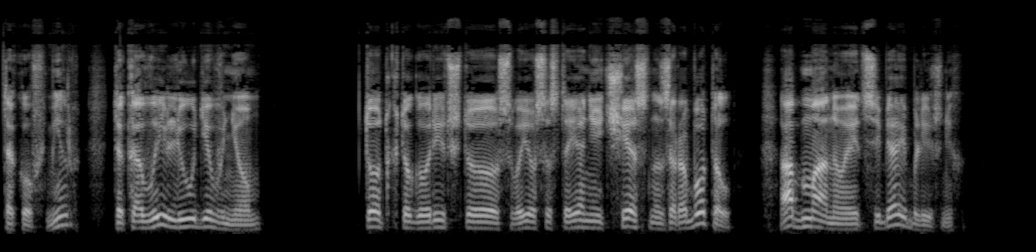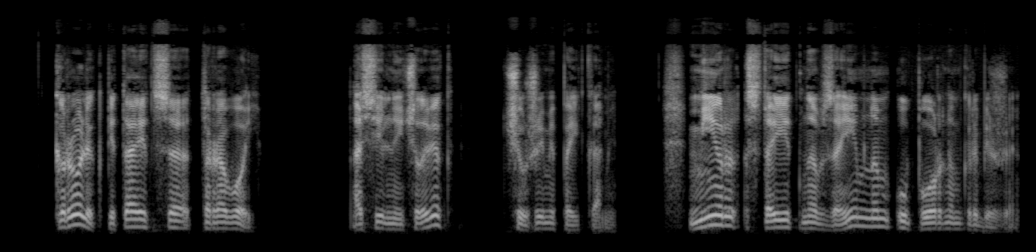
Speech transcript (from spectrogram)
Таков мир, таковы люди в нем. Тот, кто говорит, что свое состояние честно заработал, обманывает себя и ближних. Кролик питается травой, а сильный человек — чужими пайками. Мир стоит на взаимном упорном грабеже.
